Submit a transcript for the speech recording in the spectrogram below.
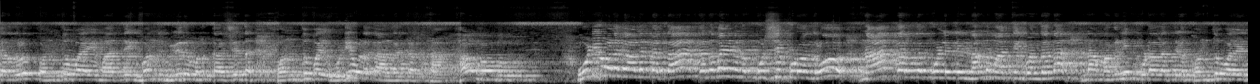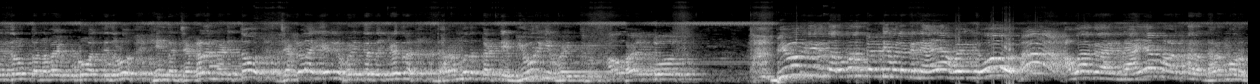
ಕರೆದಳು ಕೊಂತುಬಾಯಿ ಮಾತಿಗೆ ಬಂದು ವೀರ ಮಲಕಾರ್ಸಿದ ಕೊಂತುಬಾಯಿ ಉಡಿ ಒಳಗ ಆಡಕತ್ತ ಹೌದು ಹೌದು. ಉಡಿ ಒಳಗ ಕನಬಾಯಿ ನನ್ನ ಖುಷಿ ಕೊಡು ಅಂದ್ರು. ನಾ ಕರೆದ ಕೂಡಲೇ ನೀನು ನನ್ನ ಮಾತಿಗೆ ಬಂದಾನ. ನಾ ಮಗನಿಗೆ ಕೊಡಲ್ಲ ಕೊಂತುಬಾಯಿ ಎತ್ತಿದ್ರು ಕನಬಾಯಿ ಕೊಡು ಹತ್ತಿದ್ರು. ಹಿಂಗ ಜಗಳ ನಡೀತು. ಜಗಳ ಎಲ್ಲಿ ಹೋಯ್ತು ಅಂತ ಕೇಳಿದ್ರೆ ಧರ್ಮದ ಕಟ್ಟಿ ಬ್ಯೂರಿಗೆ ಹೋಯ್ತು. ಹೋಯ್ತು. ಬ್ಯೂರಿಗೆ ಧರ್ಮದ ಕಟ್ಟಿ ಒಳಗೆ ನ್ಯಾಯ ಹೋಯ್ತು. ಅವಾಗ ನ್ಯಾಯ ಮಾಡ್ತಾರ ಧರ್ಮರು.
